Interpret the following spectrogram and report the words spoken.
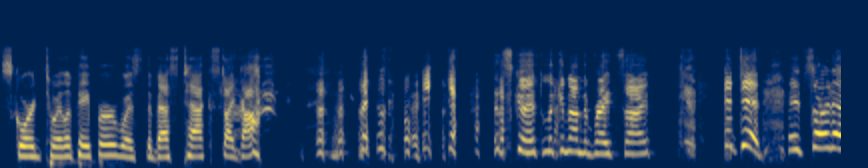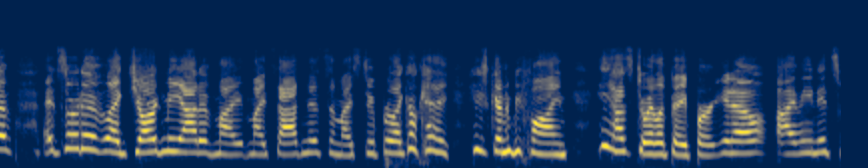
scored toilet paper was the best text I got. It's good. Looking on the bright side. It did. It sort of, it sort of like jarred me out of my my sadness and my stupor. Like, okay, he's gonna be fine. He has toilet paper. You know, I mean, it's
